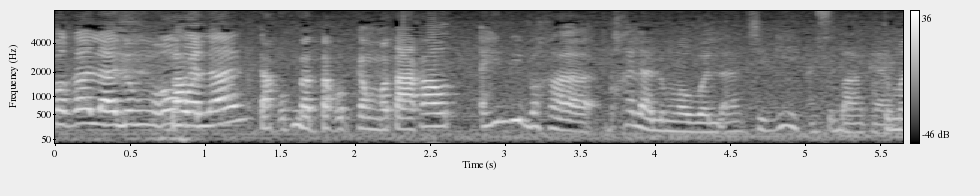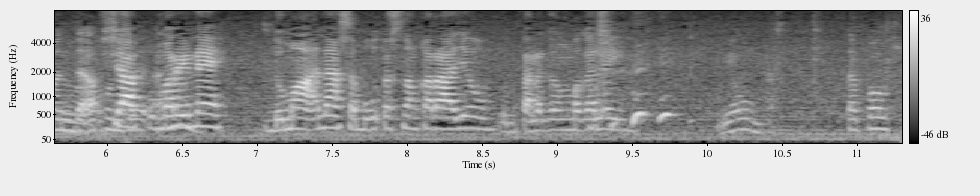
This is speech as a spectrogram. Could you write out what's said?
baka lalong mawalan. Takot na takot kang matakot. Ay, hindi, baka, baka lalong mawalan. Sige. Ay, sabagay. Tumanda ako Siya, dyan. pumarine. Dumaan na sa butas ng karayom. Kung talagang magaling. Tá bom?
